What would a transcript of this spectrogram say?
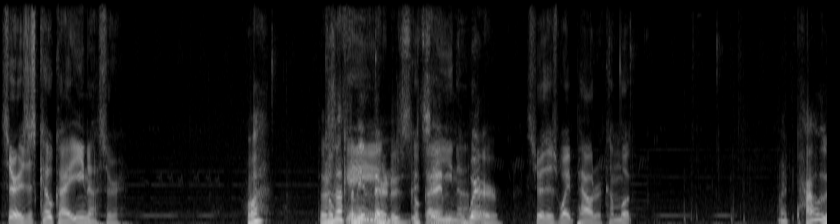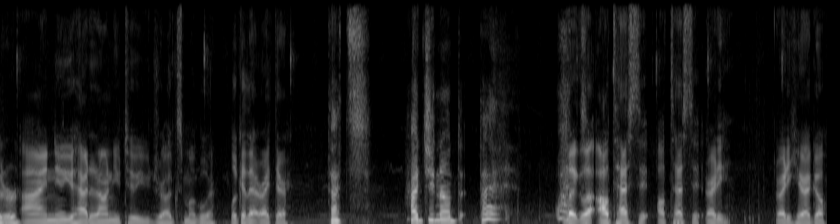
Sir, is this cocaine, sir? What? There's nothing in there. There's in, where? Sir, there's white powder. Come look. White powder. I knew you had it on you too, you drug smuggler. Look at that right there. That's. How'd you know that? that what? Like, I'll test it. I'll test it. Ready? Ready? Here I go.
